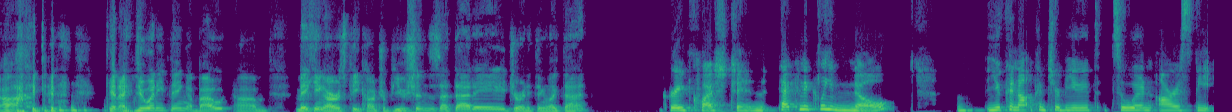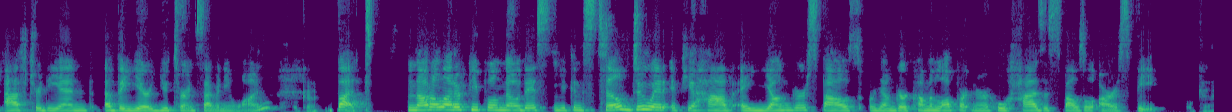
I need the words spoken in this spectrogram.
Uh, can, can, I do anything about um, making RSP contributions at that age or anything like that? Great question. Technically, no you cannot contribute to an RSP after the end of the year you turn 71. Okay. But not a lot of people know this. You can still do it if you have a younger spouse or younger common law partner who has a spousal RSP. Okay.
